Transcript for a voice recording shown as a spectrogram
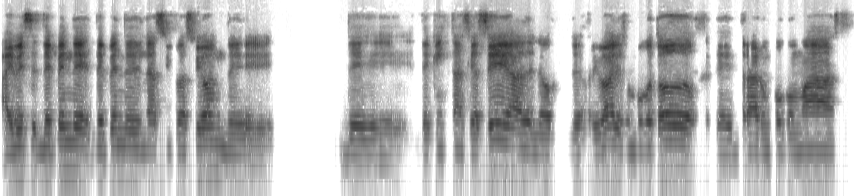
hay veces, depende, depende de la situación, de, de, de qué instancia sea, de los, de los, rivales, un poco todo, entrar un poco más,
